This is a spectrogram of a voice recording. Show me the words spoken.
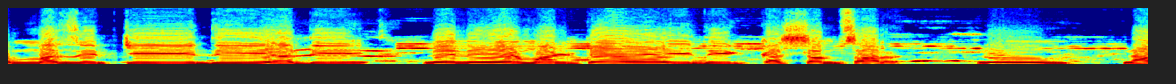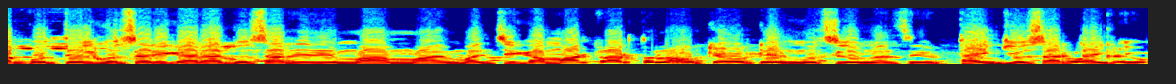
మస్జిద్కి ఇది అది నేను ఏమంటే ఇది కష్టం సార్. నువ్వు నాకు తెలుగు సరిగా రాదు సార్ మా- మంచిగా మాట్లాడుతున్నావు. నేను ముస్లిం thank you sir thank you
